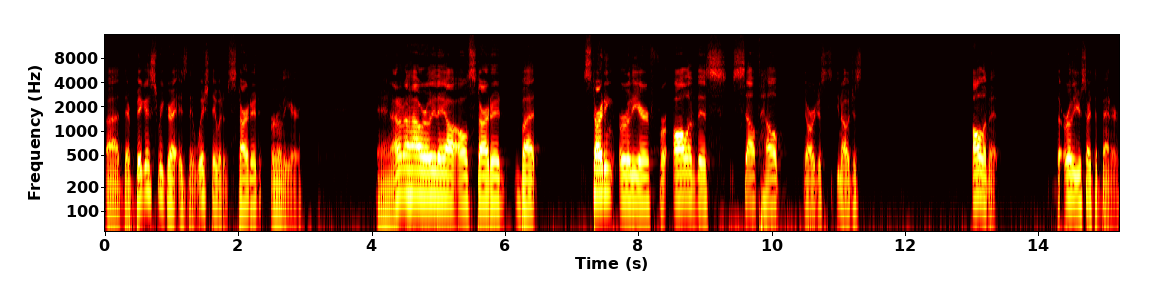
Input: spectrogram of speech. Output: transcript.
uh, their biggest regret is they wish they would have started earlier. And I don't know how early they all started, but starting earlier for all of this self help or just, you know, just all of it, the earlier you start, the better.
